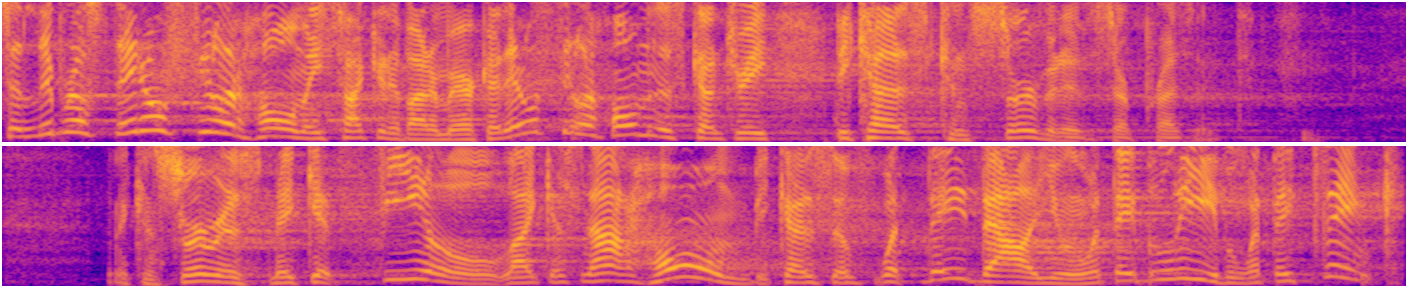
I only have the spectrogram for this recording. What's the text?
So liberals, they don't feel at home, he's talking about America, they don't feel at home in this country because conservatives are present. The conservatives make it feel like it's not home because of what they value and what they believe and what they think.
